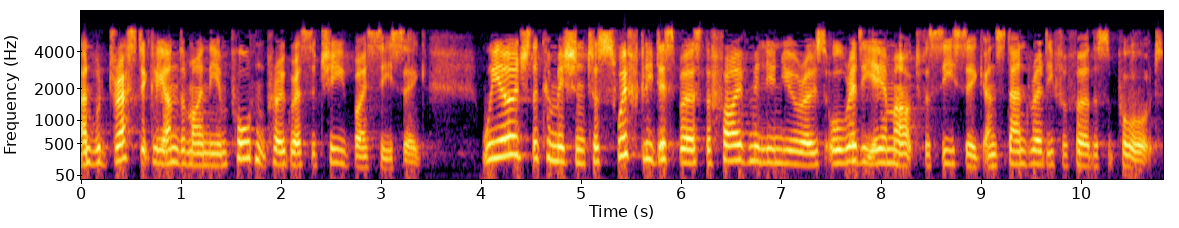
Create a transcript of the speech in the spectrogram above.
and would drastically undermine the important progress achieved by CSIG. We urge the Commission to swiftly disperse the 5 million Euros already earmarked for CSIG and stand ready for further support.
